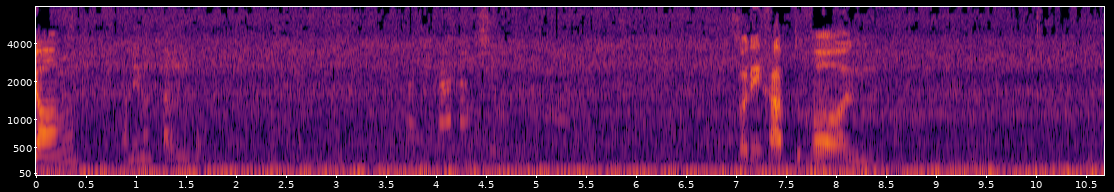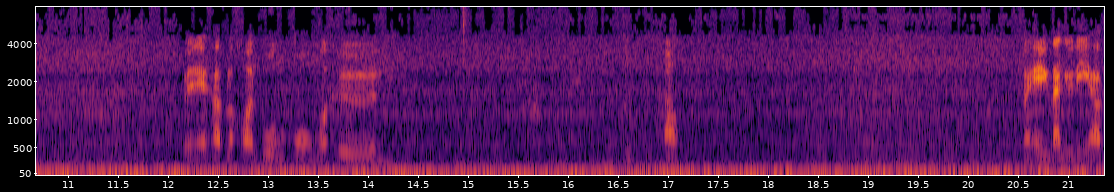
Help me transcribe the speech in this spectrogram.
ยองตอนนี้มันตื้นตอนนี้น่านั่งชิวสวัสดีครับทุกคน เป็นไงครับละครบวงหงส์เมื่อคืน เอานางเอกนั่งอยู่นี่ครับ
